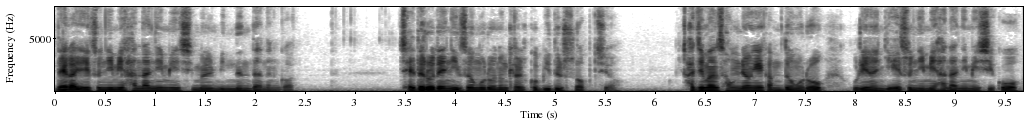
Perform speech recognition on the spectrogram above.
내가 예수님이 하나님이심을 믿는다는 것, 제대로 된 이성으로는 결코 믿을 수 없지요. 하지만 성령의 감동으로 우리는 예수님이 하나님이시고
